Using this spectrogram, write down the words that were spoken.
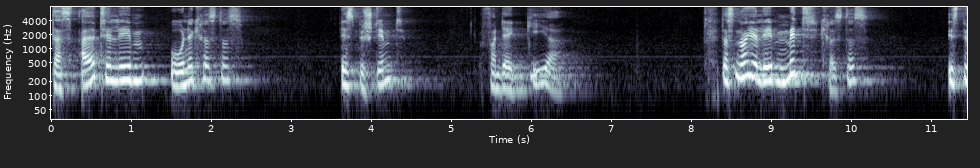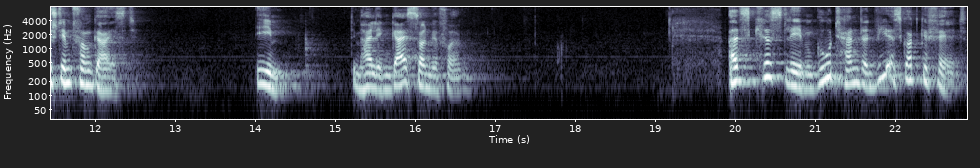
das alte Leben ohne Christus ist bestimmt von der Gier. Das neue Leben mit Christus ist bestimmt vom Geist. Ihm, dem Heiligen Geist, sollen wir folgen. Als Christleben gut handeln, wie es Gott gefällt.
